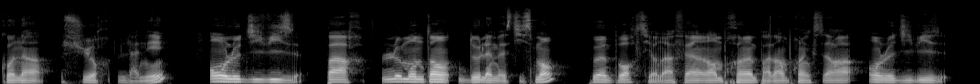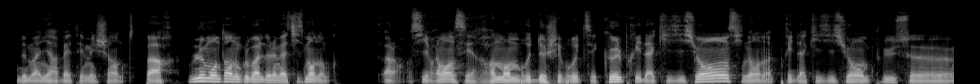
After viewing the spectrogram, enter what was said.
qu'on a sur l'année, on le divise par le montant de l'investissement. Peu importe si on a fait un emprunt, pas d'emprunt, etc. On le divise de manière bête et méchante par le montant global de l'investissement. Donc, alors, si vraiment c'est rendement brut de chez brut, c'est que le prix d'acquisition. Sinon, on a prix d'acquisition plus euh,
